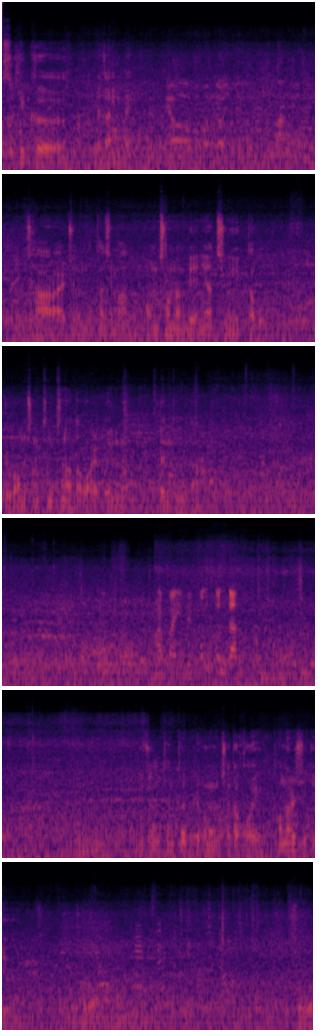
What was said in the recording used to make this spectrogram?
이제 노스피크 매장인데 잘 알지는 못하지만 엄청난 매니아층이 있다고 그리고 엄청 튼튼하다고 알고 있는 브랜드입니다. 아빠 이제 꿈꾼다 음, 요즘 텐트들이 보면 죄다 거의 터널식이에요. 그런 솔로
